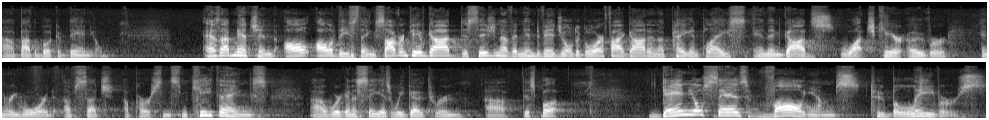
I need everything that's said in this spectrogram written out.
uh, by the book of Daniel. As I mentioned, all, all of these things sovereignty of God, decision of an individual to glorify God in a pagan place, and then God's watch care over and reward of such a person. Some key things uh, we're going to see as we go through uh, this book. Daniel says volumes to believers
